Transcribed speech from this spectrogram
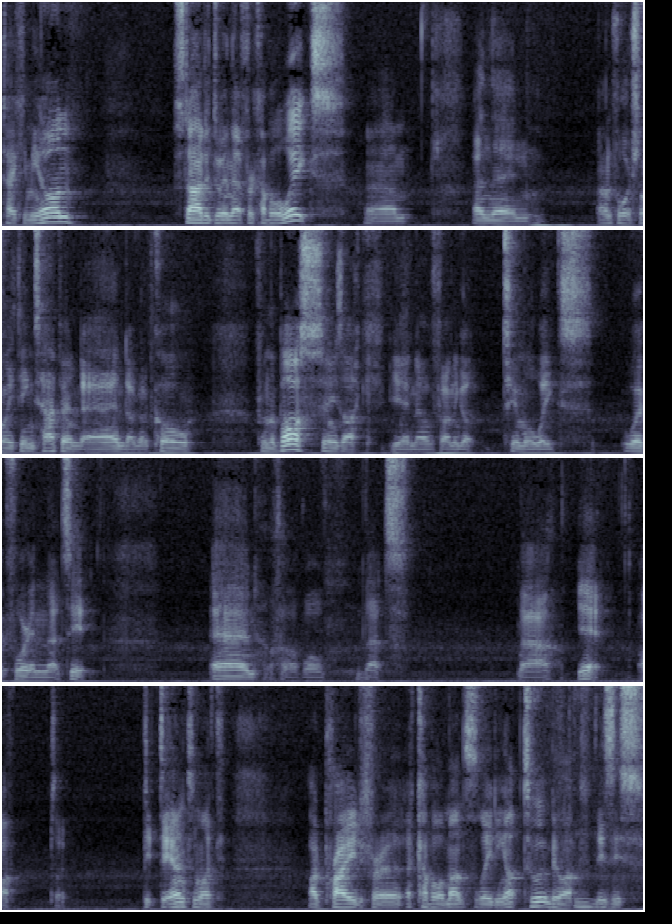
taking me on started doing that for a couple of weeks, um, and then unfortunately things happened, and I got a call from the boss, and he's like, "Yeah, no, I've only got two more weeks work for you, and that's it." And I thought, well, that's uh, yeah, I so bit down to like I prayed for a, a couple of months leading up to it, and be like, Mm. "Is this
